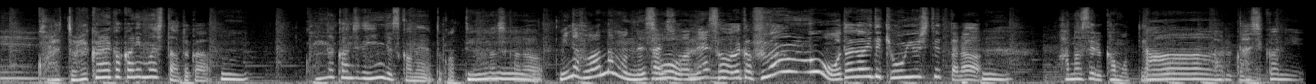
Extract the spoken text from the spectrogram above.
「これどれくらいかかりました?」とかうん「こんな感じでいいんですかね?」とかっていう話から。うん。みんな不安だもんね最初はね。そうそう。だから不安をお互いで共有してったらうん話せるかもっていうのがあああるかも。確かに。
